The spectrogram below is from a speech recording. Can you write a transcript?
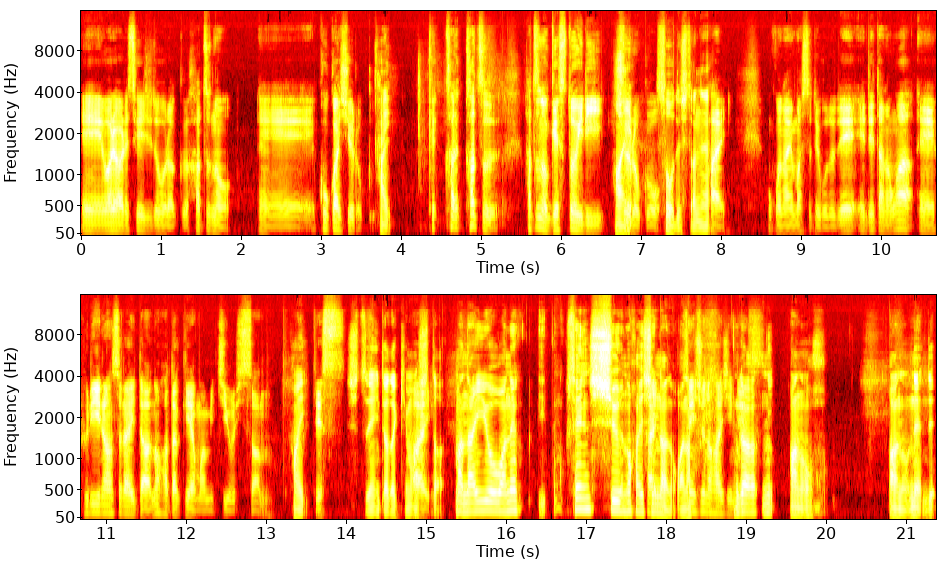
えー我々政治道楽初の、えー公開収録、はい。けかかつ初のゲスト入り収録を、そうでしたね。はい、行いましたということで、えー出たのが、えーフリーランスライターの畠山道義さんはい。です。出演いただきました。まあ内容はね、い先週の配信なのかな、先週の配信がに、あの、あのね、で、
